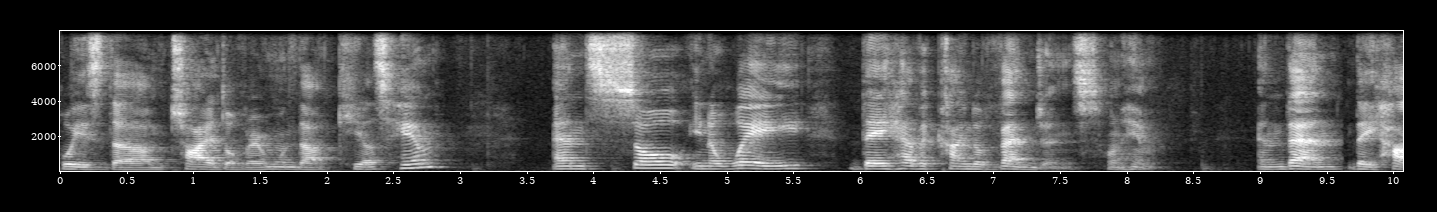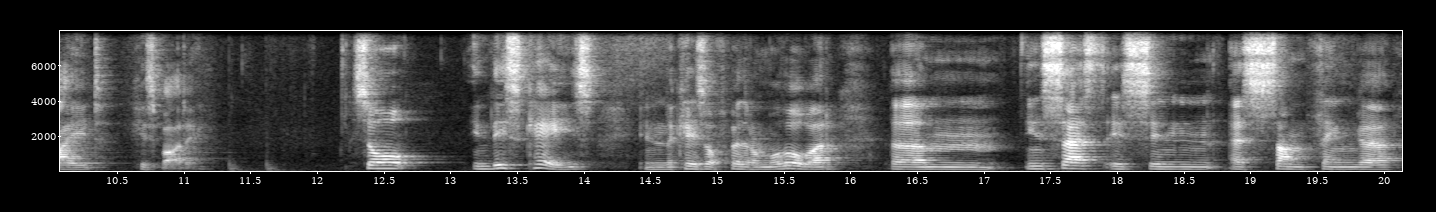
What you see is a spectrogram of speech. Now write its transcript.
who is the child of Raimunda kills him. And so in a way they have a kind of vengeance on him. And then they hide his body. So in this case in the case of Pedro Almodóvar um, incest is seen as something uh,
